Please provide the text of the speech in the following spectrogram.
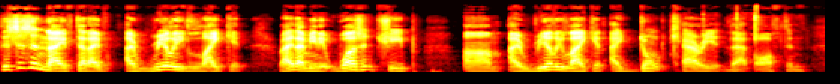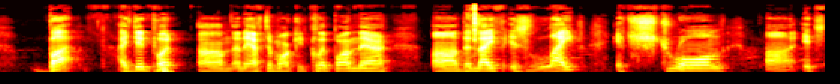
This is a knife that I I really like it. Right? I mean, it wasn't cheap. Um, I really like it. I don't carry it that often, but I did put um, an aftermarket clip on there. Uh, the knife is light. It's strong. Uh, it's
